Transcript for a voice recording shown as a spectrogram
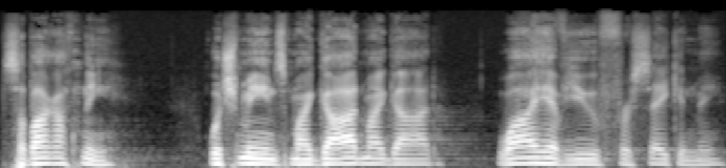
sabachthani, which means, My God, my God, why have you forsaken me?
